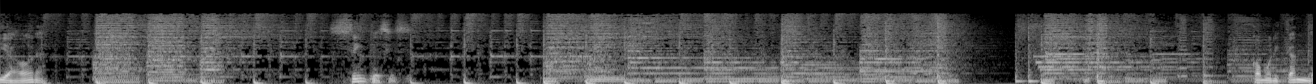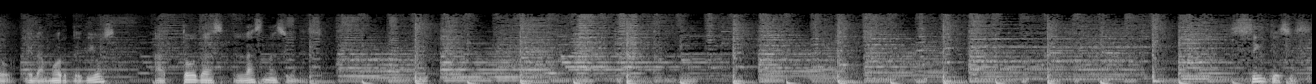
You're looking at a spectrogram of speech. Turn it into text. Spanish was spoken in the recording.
Y ahora, síntesis. Comunicando el amor de Dios a todas las naciones. Síntesis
